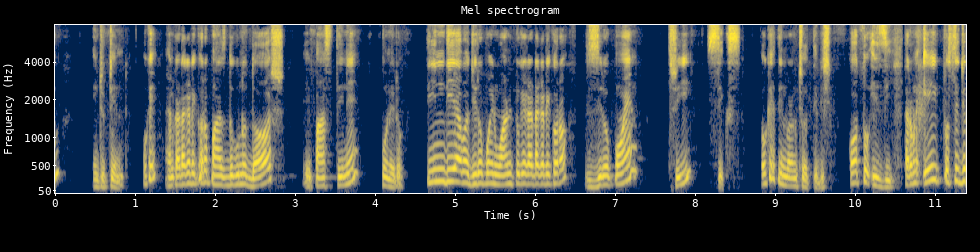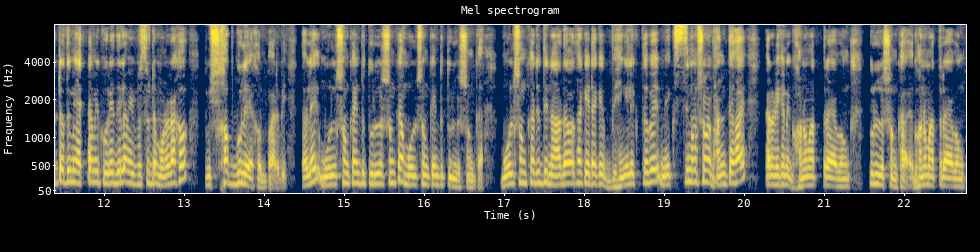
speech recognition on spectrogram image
into ten okay এখন কাটাকাটি করো, পাঁচ দুগুণ দশ, এই পাঁচ তিনে পনেরো। তিন দিয়ে আবার জিরো পয়েন্ট ওয়ান টুকে কাটাকাটি করো zero point three six okay তিন বারং ছত্রিশ। কত ইজি তার মানে এই প্রসিডিউরটা তুমি একটা আমি করে দিলাম, এই প্রসিডিউরটা মনে রাখো, তুমি সবগুলো এখন পারবে। তাহলে মূল সংখ্যা ইন্টু তুল্য সংখ্যা, মূল সংখ্যা ইন্টু তুল্য সংখ্যা। মূল সংখ্যা যদি না দেওয়া থাকে, এটাকে ভেঙে লিখতে হবে। ম্যাক্সিমাম সময় ভাঙতে হয়, কারণ এখানে ঘনমাত্রা এবং তুল্য সংখ্যা, ঘনমাত্রা এবং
